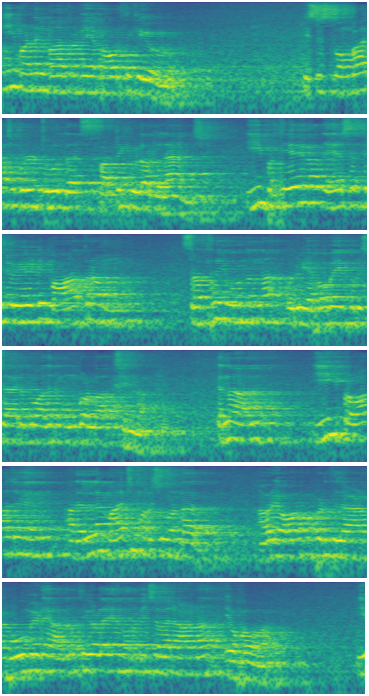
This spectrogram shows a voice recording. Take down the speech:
ഈ മണ്ണിൽ മാത്രമേ പ്രവർത്തിക്കുകയുള്ളൂ. Is is compatible to that particular land ഈ പ്രത്യേക ദേശത്തിനു വേണ്ടി മാത്രം ശ്രദ്ധയൂന്നുന്ന ഒരു യഹോവയെ കുറിച്ചായിരുന്നു അതിനു മുമ്പുള്ള ചിന്ത. എന്നാൽ ഈ പ്രവാചകൻ അതെല്ലാം മാറ്റിമറിച്ചുകൊണ്ട് അവരെ ഓർമ്മപ്പെടുത്തുകയാണ് ഭൂമിയുടെ അതിർത്തികളെ നിർമ്മിച്ചവനാണ് യഹോവ. ഈ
